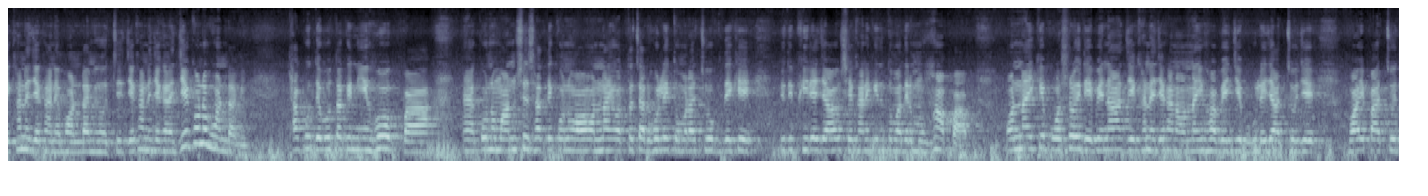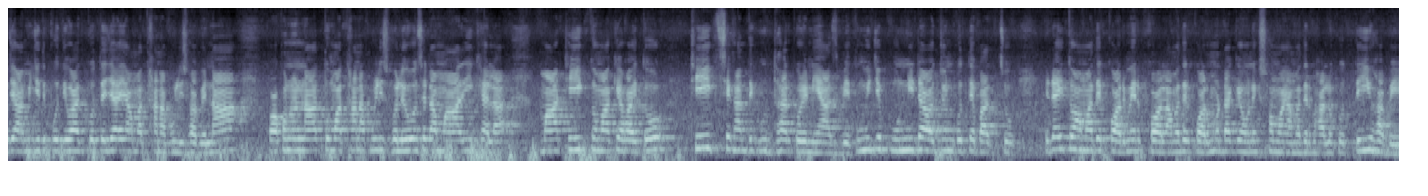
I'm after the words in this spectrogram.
যেখানে যেখানে ভণ্ডামি হচ্ছে, যেখানে যেখানে যে কোনো ভণ্ডামি। ঠাকুর দেবতাকে নিয়ে হোক বা আহ, কোনো মানুষের সাথে কোনো অন্যায় অত্যাচার হলে তোমরা চোখ দেখে যদি ফিরে যাও সেখানে কিন্তু তোমাদের মহাপাপ। অন্যায়কে প্রশ্রয় দেবে না যেখানে যেখানে অন্যায় হবে যে ভুলে যাচ্ছ যে ভয় পাচ্ছ যে আমি যদি প্রতিবাদ করতে যাই আমার থানা পুলিশ হবে। না কখনো না তোমার থানা পুলিশ হলেও সেটা মারই খেলা। মা ঠিক তোমাকে হয়তো ঠিক সেখান থেকে উদ্ধার করে নিয়ে আসবে। তুমি যে পুণ্যিটা অর্জন করতে পারছ এটাই তো আমাদের কর্মের ফল। আমাদের কর্মটাকে অনেক সময় আমাদের ভালো করতেই হবে।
